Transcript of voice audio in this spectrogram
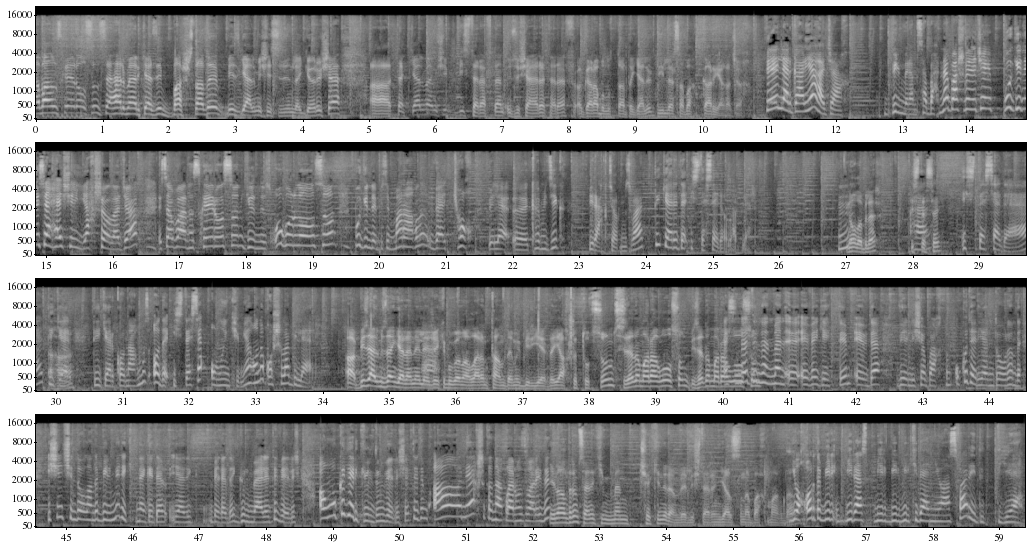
Sabahınız xeyir olsun. Səhər mərkəzi başladı. Biz gəlmişik sizinlə görüşə. Tək gəlməmişik. Biz tərəfdən üzü şəhərə tərəf qara buludlar da gəlir. Deyirlər sabah qar yağacaq. Deyirlər qar yağacaq. Bilmirəm sabah nə baş verəcək. Bu gün isə hər şey yaxşı olacaq. Sabahınız xeyir olsun, gününüz uğurlu olsun. Bu gün də bizim maraqlı və çox belə e, komedik bir aktyorumuz var. Digəri də istəsə də ola bilər. Nə ola bilər? İstəsək? Hə, istəsə də digər digər qonağımız o da istəsə onun kimi, yəni ona qoşula bilər. Aa, biz əlimizdən gələni eləyəcək ki, bu qonaqların tandemi bir yerdə yaxşı tutsun. Sizə də maraqlı olsun, bizə də maraqlı Əslində olsun. dünən mən e, evə getdim, evdə verilişə baxdım. O qədər yəni doğrudan da işin içində olanda bilmirik nə qədər yəni belə də gülməlidir veriliş. Amma o qədər güldüm verilişə. Dedim, "A, nə yaxşı qonaqlarımız var idi." İnandırım səni ki, mən çəkinirəm verilişlərin yazısına baxmaqdan. Yox, orada bir biraz bir bir, bir iki dənə nüans var idi deyə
